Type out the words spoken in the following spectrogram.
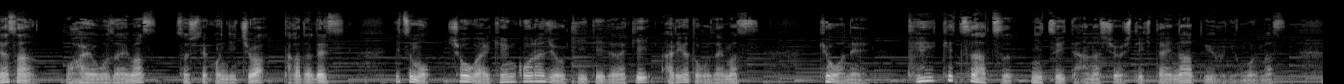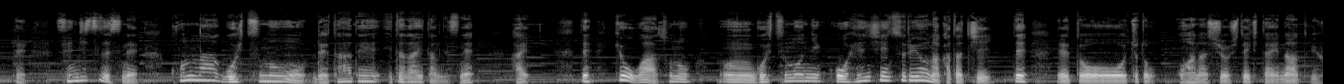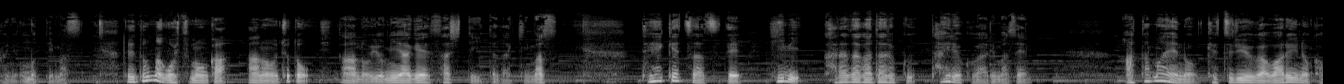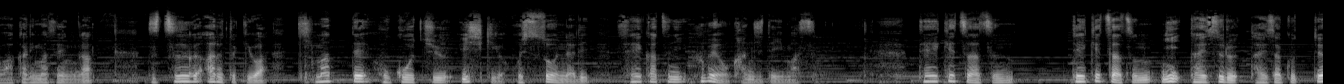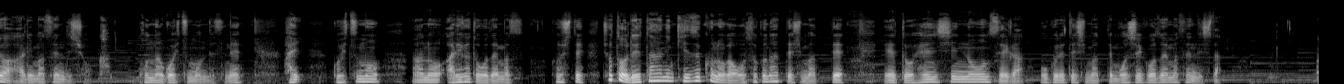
皆さんおはようございます。そしてこんにちは高田です。いつも生涯健康ラジオを聞いていただきありがとうございます。今日はね低血圧について話をしていきたいなというふうに思います。で先日ですねこんなご質問をレターでいただいたんですね。はい。で今日はその、うん、ご質問にこう返信するような形で、えっ、ー、とちょっとお話をしていきたいなというふうに思っています。でどんなご質問かあのちょっとあの読み上げさせていただきます。低血圧で日々体がだるく体力がありません。頭への血流が悪いのか分かりませんが頭痛がある時は決まって歩行中意識が落ちそうになり生活に不便を感じています。低血圧、低血圧に対する対策ってはありませんでしょうか？こんなご質問ですね。はい。ご質問、あの、ありがとうございます。そして、ちょっとレターに気づくのが遅くなってしまって、えっ、ー、と、返信の音声が遅れてしまって申し訳ございませんでした。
